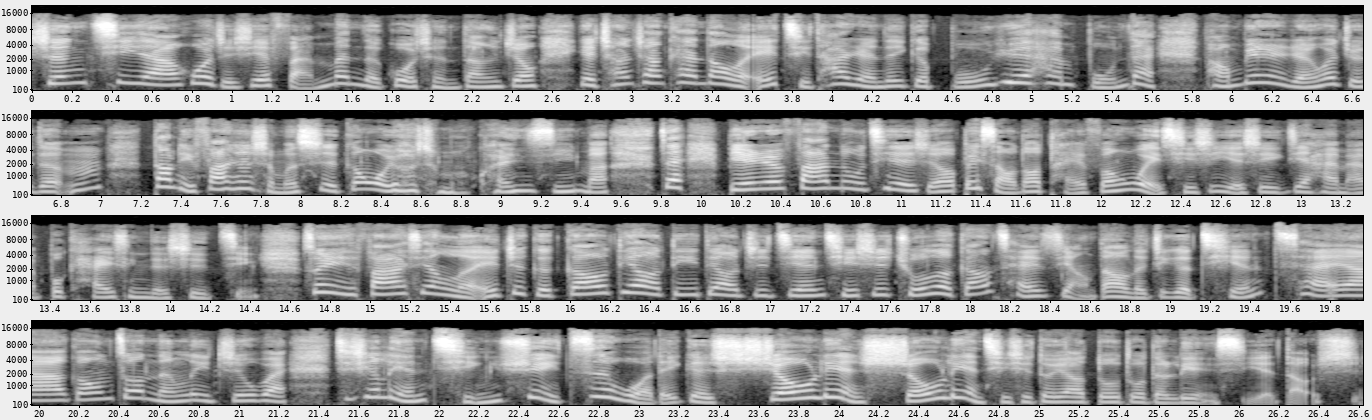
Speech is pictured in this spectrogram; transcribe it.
生气啊，或者些烦闷的过程当中，也常常看到了，诶，其他人的一个不悦和不耐，旁边的人会觉得，嗯，到底发生什么事，跟我有什么关系吗？在别人发怒气的时候被扫到台风尾，其实也是一件还蛮不开心的事情。所以发现了，诶，这个高调低调之间，其实除了刚才讲到的这个钱财啊、工作能力之外，其实连情绪、自我的一个修炼、收敛，其实都要多多的练习。也倒是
